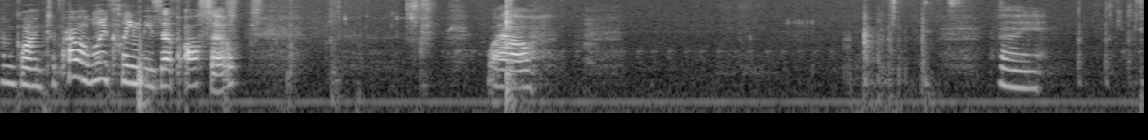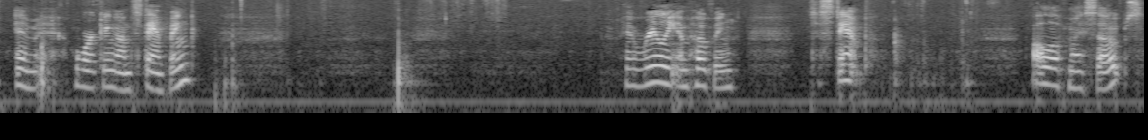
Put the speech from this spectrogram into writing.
I'm going to probably clean these up also. Wow. I am working on stamping. I really am hoping stamp all of my soaps.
